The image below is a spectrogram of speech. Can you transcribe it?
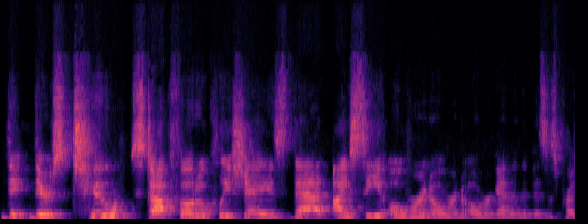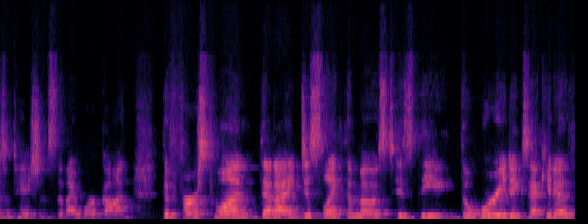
there's two stock photo cliches that I see over and over and over again in the business presentations that I work on. The first one that I dislike the most is the the worried executive.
